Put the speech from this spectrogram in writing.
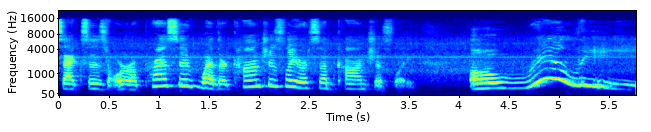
sexist, or oppressive, whether consciously or subconsciously. Oh, really?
